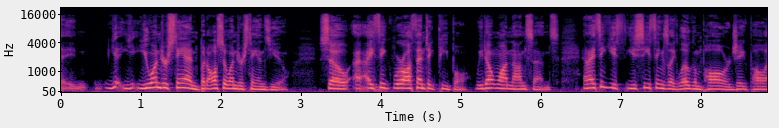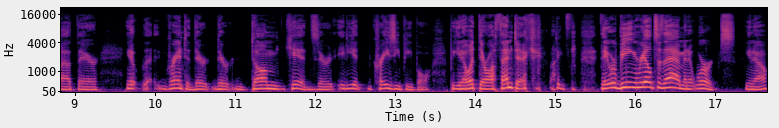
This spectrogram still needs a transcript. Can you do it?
y- you understand, but also understands you. So I I think we're authentic people. We don't want nonsense. And I think you, you see things like Logan Paul or Jake Paul out there. You know, granted they're they're dumb kids, they're idiot, crazy people. But you know what? They're authentic. like they were being real to them, and it works. You know.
